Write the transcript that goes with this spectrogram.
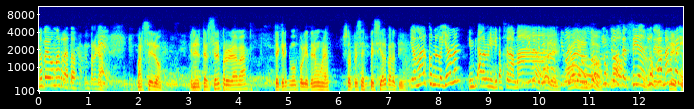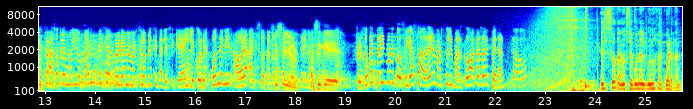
Nos vemos más rato. Ven para acá. Marcelo, en el tercer programa te queremos porque tenemos una sorpresa especial para ti. ¿Y a Marco no lo llaman? Invi- Hagan una invitación a Marco. Dale, que vayan los dos. Los dos se sienten. Los dos más. Nosotros hemos ido varias veces al programa de Marcelo Plaza Italia, así que a él le corresponde venir ahora al sótano. Sí, señor. Así que... Nos despedimos entonces, ya saben, Marcelo y Marco, acá los esperan. Chao. El sótano, según algunos recuerdan,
